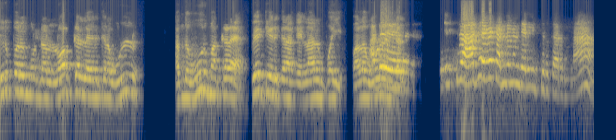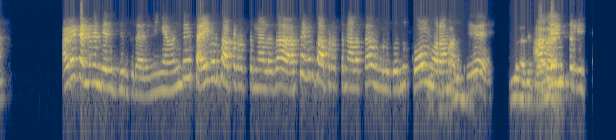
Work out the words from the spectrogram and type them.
திருப்பரங்குன்றம் லோக்கல்ல இருக்கிற உள் அந்த ஊர் மக்களை பேட்டி எடுக்கிறாங்க எல்லாரும் போய். பல ஊடகங்கள். ராஜாவே கண்டனம் தெரிவிச்சிருக்காருங்கண்ணா அவரே கண்டனம் தெரிவிச்சிருக்கிறாரு. நீங்க வந்து சைவம் சாப்பிடறதுனாலதான் அசைவம் சாப்பிடறதுனாலதான் உங்களுக்கு வந்து கோபம் வராம இருக்கு. அப்படின்னு சொல்லிட்டு.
